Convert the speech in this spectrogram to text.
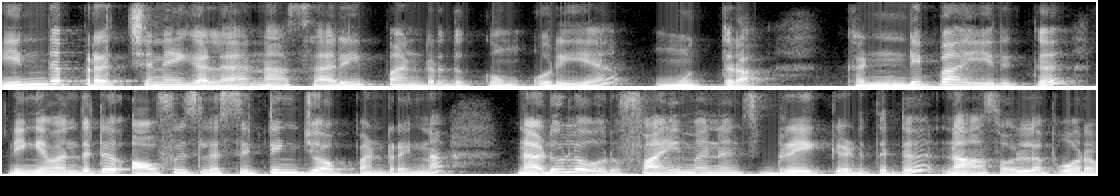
இந்த பிரச்சனைகளை நான் சரி பண்ணுறதுக்கும் உரிய முத்ரா கண்டிப்பாக இருக்குது நீங்கள் வந்துட்டு ஆஃபீஸில் சிட்டிங் ஜாப் பண்ணுறீங்கன்னா நடுவில் ஒரு ஃபைவ் மினிட்ஸ் பிரேக் எடுத்துகிட்டு நான் சொல்ல போகிற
